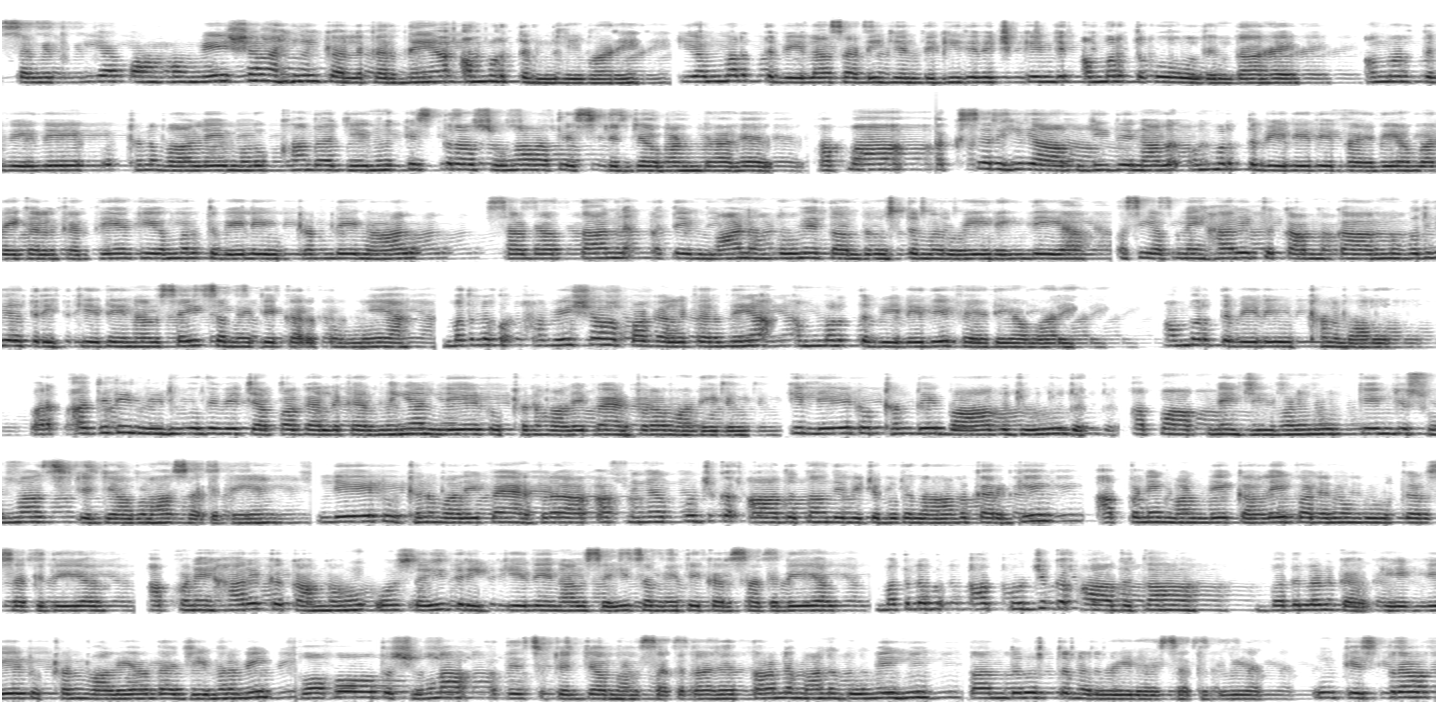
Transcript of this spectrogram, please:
ਸੰਗਤ ਜੀ ਆਪਾਂ ਹਮੇਸ਼ਾ ਹੀ ਗੱਲ ਕਰਦੇ ਆਂ ਅੰਮ੍ਰਿਤ ਵੇਲੇ ਬਾਰੇ, ਕਿ ਅੰਮ੍ਰਿਤ ਵੇਲਾ ਸਾਡੀ ਜ਼ਿੰਦਗੀ ਦੇ ਵਿੱਚ ਕਿੰਜ ਅੰਮ੍ਰਿਤ ਘੋਲ ਦਿੰਦਾ ਹੈ। ਅੰਮ੍ਰਿਤ ਵੇਲੇ ਉੱਠਣ ਵਾਲੇ ਮਨੁੱਖਾਂ ਦਾ ਜੀਵਨ ਕਿਸ ਤਰ੍ਹਾਂ ਸੁਹਾ ਤੇ ਸਜਾ ਬਣਦਾ ਹੈ। ਆਪਾਂ ਅਕਸਰ ਹੀ ਆਪ ਜੀ ਦੇ ਨਾਲ ਅੰਮ੍ਰਿਤ ਵੇਲੇ ਦੇ ਫਾਇਦਿਆਂ ਬਾਰੇ ਗੱਲ ਕਰਦੇ ਆਂ ਕਿ ਅੰਮ੍ਰਿਤ ਵੇਲੇ ਉੱਠਣ ਦੇ ਨਾਲ ਸਾਡਾ ਤਨ ਅਤੇ ਮਨ ਦੋਵੇਂ ਤੰਦਰੁਸਤ ਮਰੋਏ ਰਹਿੰਦੇ ਆ। ਅਸੀਂ ਆਪਣੇ ਹਰ ਇੱਕ ਕੰਮਕਾਰ ਨੂੰ ਵਧੀਆ ਤਰੀਕੇ ਦੇ ਨਾਲ ਸਹੀ ਸਮੇਂ ਤੇ ਕਰ ਪਾਉਂਦੇ ਆ ਮਤਲਬ ਹਮੇਸ਼ਾ ਆਪਾਂ ਗੱਲ ਕਰਦੇ ਆ ਅੰਮ੍ਰਿਤ ਵੇਲੇ ਦੇ ਫਾਇਦਿਆਂ ਬਾਰੇ ਅੰਮ੍ਰਿਤ ਵੇਲੇ ਉੱਠਣ ਬਾਰੇ। ਪਰ ਅੱਜ ਦੀ ਵੀਡੀਓ ਦੇ ਵਿੱਚ ਆਪਾਂ ਗੱਲ ਕਰਨੀ ਆ ਲੇਟ ਉੱਠਣ ਵਾਲੇ ਭੈਣ ਭਰਾਵਾਂ ਦੇ ਲਈ ਕਿ ਲੇਟ ਉੱਠਣ ਦੇ ਬਾਵਜੂਦ ਆਪਾਂ ਆਪਣੇ ਜੀਵਨ ਨੂੰ ਕਿੰਜ ਸੁਣਾ ਸਜਾ ਬਣਾ ਸਕਦੇ ਹਾਂ। ਲੇਟ ਉੱਠਣ ਵਾਲੇ ਭੈਣ ਭਰਾ ਆਪਣੀਆਂ ਕੁਝ ਕੁ ਆਦਤਾਂ ਦੇ ਵਿੱਚ ਬਦਲਾਵ ਕਰਕੇ ਆਪਣੇ ਮਨ ਦੇ ਕਾਲੇ ਕਾਲੇਪਨ ਨੂੰ ਦੂਰ ਕਰ ਸਕਦੇ ਆ। ਆਪਣੇ ਹਰ ਇੱਕ ਕੰਮ ਨੂੰ ਉਹ ਸਹੀ ਤਰੀਕੇ ਦੇ ਨਾਲ ਸਹੀ ਸਮੇਂ ਤੇ ਕਰ ਸਕਦੇ ਆ। ਮਤਲਬ ਆ ਕੁਝ ਕੁ ਆਦਤਾਂ ਬਦਲਣ ਕਰਕੇ ਗੇਟ ਉੱਠਣ ਵਾਲਿਆਂ ਦਾ ਜੀਵਨ ਵੀ ਬਹੁਤ ਸੋਹਣਾ ਅਤੇ ਸੁਚੱਜਾ ਬਣ ਸਕਦਾ ਹੈ। ਤਨ ਮਨ ਦੋਵੇਂ ਹੀ ਤੰਦਰੁਸਤ ਨਰਵੇ ਰਹਿ ਸਕਦੇ ਆ। ਉਹ ਕਿਸ ਤਰ੍ਹਾਂ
